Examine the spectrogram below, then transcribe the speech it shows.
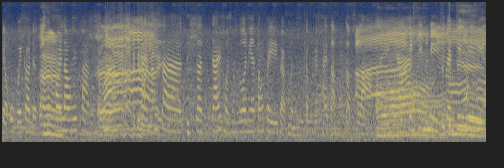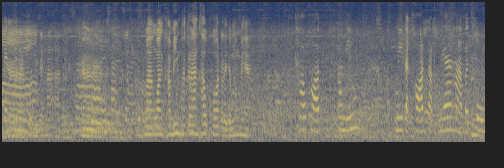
เดี๋ยวอุบไว้ก่อนเดี๋ยวจะเออค่อยเล่าให้ฟังแต่ว่าเดี๋ยวการเล่าที่จะจะได้ของชำร่วยเนี่ยต้องไปแบบเหมือนกับคล้ายๆจับจับฉลากอะไรอย่างเงี้ยเป็นกิมมิค เป็นกิมมิคเป็นกิมมิคมีได้ห้าอันใช่อ่า ใช่ใช่ วางวางทามมิ่งพักร่างเข้าคอร์สอะไรจำต้องไหมฮะ เข้าคอร์สตอนนี้มีแต่คอร์สแบบเนี้ยค่ะประชุม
